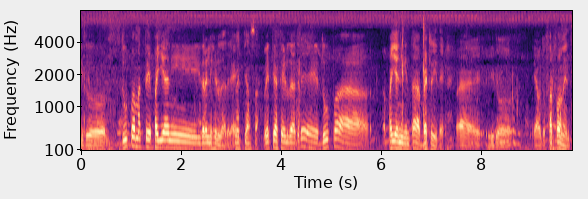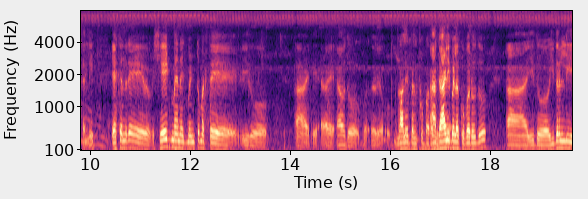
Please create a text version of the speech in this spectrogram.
ಇದು ಧೂಪ ಮತ್ತೆ ಪಯ್ಯಾನಿ ಇದರಲ್ಲಿ ಹೇಳುದಾದ್ರೆ ವ್ಯತ್ಯಾಸ. ವ್ಯತ್ಯಾಸ ಹೇಳುದಾದ್ರೆ ಧೂಪ ಪಯ್ಯಾನಿಗಿಂತ ಬೆಟರ್ ಇದೆ. ಇದು ಯಾವುದು ಪರ್ಫಾರ್ಮೆನ್ಸಲ್ಲಿ ಯಾಕಂದ್ರೆ ಶೇಡ್ ಮ್ಯಾನೇಜ್ಮೆಂಟ್ ಮತ್ತೆ ಇದು ಯಾವುದು ಗಾಳಿ ಬೆಳಕು ಬರ ಗಾಳಿ ಬೆಳಕು ಬರುವುದು ಇದು ಇದರಲ್ಲಿ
